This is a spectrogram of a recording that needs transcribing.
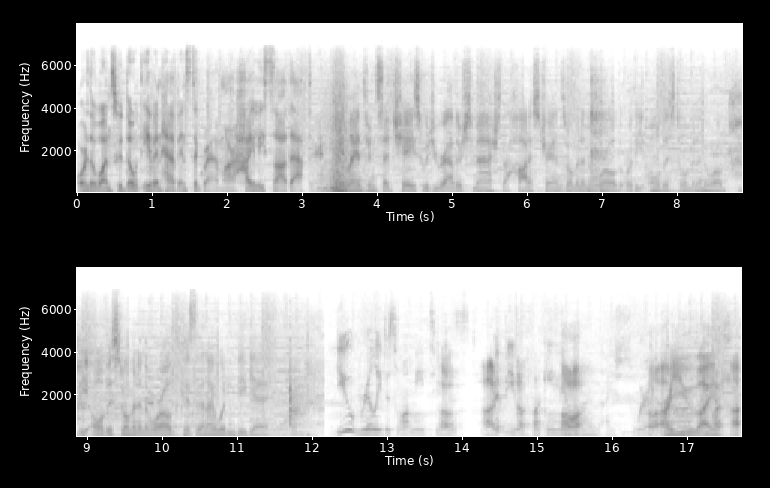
or the ones who don't even have Instagram are highly sought after. Green Lantern said, Chase, would you rather smash the hottest trans woman in the world or the oldest woman in the world? The oldest woman in the world, because then I wouldn't be gay. You really just want me to Uh, just rip you a fucking new oh. one. I swear Uh, Are you like, What? Uh,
